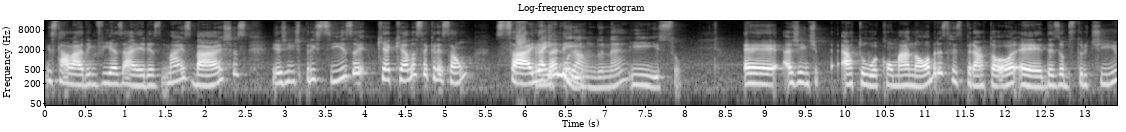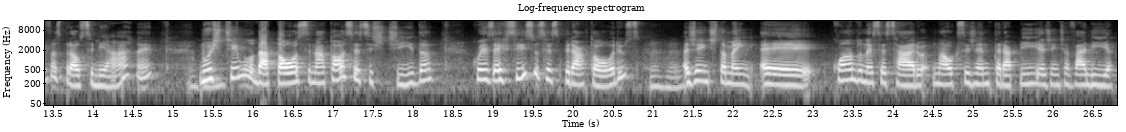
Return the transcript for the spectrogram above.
instalada em vias aéreas mais baixas e a gente precisa que aquela secreção saia pra dali. Ir curando, né? Isso. É, a gente atua com manobras respiratórias é, desobstrutivas para auxiliar, né? Uhum. No estímulo da tosse, na tosse assistida, com exercícios respiratórios. Uhum. A gente também é, quando necessário, na oxigenoterapia, a gente avalia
